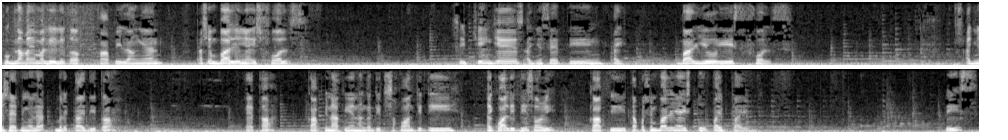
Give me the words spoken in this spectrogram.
Huwag lang kayo malilito. Copy lang yan. Tapos yung value niya is false. Save changes. Add new setting. Ay. Value is false. Tapos add new setting ulit. Balik tayo dito. Eto. Copy natin yan hanggang dito sa quantity. Ay quality, sorry. Copy. Tapos yung value niya is 255 paste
